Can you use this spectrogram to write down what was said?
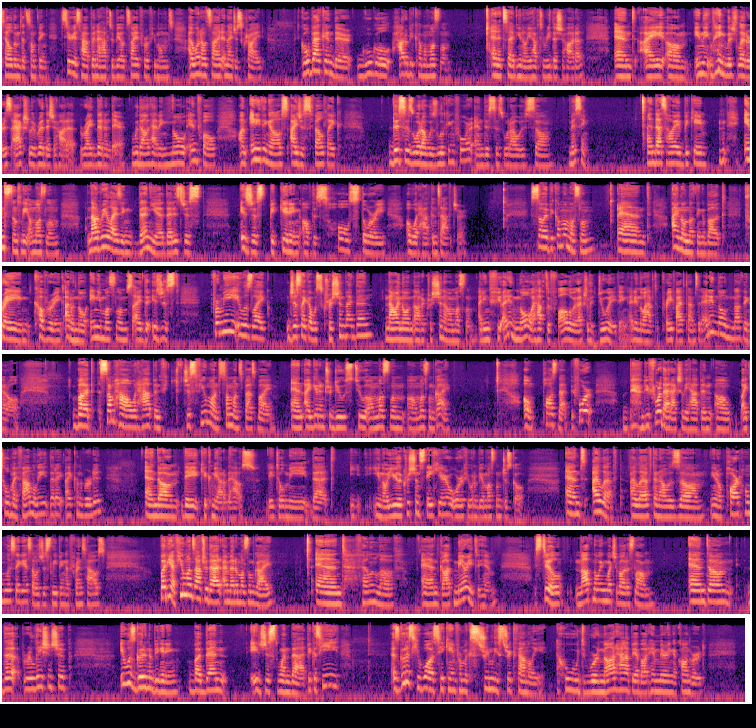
tell them that something serious happened. I have to be outside for a few moments. I went outside and I just cried. Go back in there, Google how to become a Muslim. And it said, you know, you have to read the Shahada. And I um, in the English letters I actually read the Shahada right then and there without having no info on anything else. I just felt like this is what I was looking for and this is what I was uh, missing. And that's how I became instantly a Muslim, not realizing then yet that it's just it's just beginning of this whole story of what happens after. So I become a Muslim and I know nothing about praying, covering. I don't know any Muslims. I it's just for me it was like just like I was Christian back then. Now I know I'm not a Christian. I'm a Muslim. I didn't feel. I didn't know I have to follow and actually do anything. I didn't know I have to pray five times a day. I didn't know nothing at all. But somehow, what happened? Just few months, some months passed by, and I get introduced to a Muslim uh, Muslim guy. Oh, pause that before before that actually happened, uh, I told my family that I, I converted, and um, they kicked me out of the house. They told me that, you know, you're a Christian, stay here, or if you want to be a Muslim, just go. And I left. I left, and I was, um, you know, part homeless, I guess. I was just sleeping at friend's house. But yeah, a few months after that, I met a Muslim guy and fell in love and got married to him still not knowing much about Islam. And um, the relationship, it was good in the beginning, but then it just went bad because he, as good as he was, he came from extremely strict family who were not happy about him marrying a convert.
